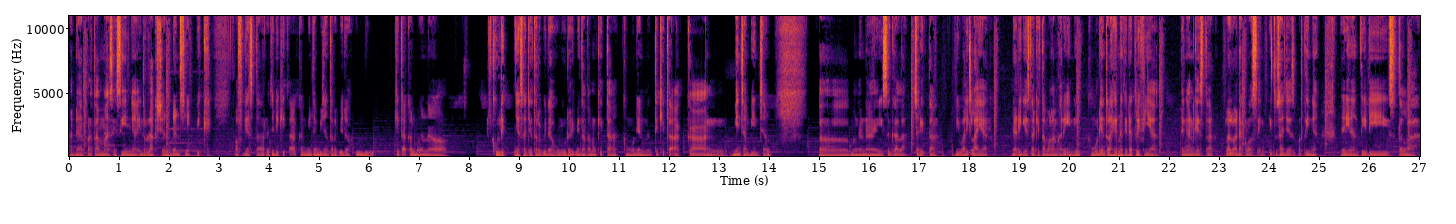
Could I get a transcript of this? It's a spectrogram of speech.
Ada pertama sesinya introduction dan sneak peek of guest star. Jadi kita akan bincang-bincang terlebih dahulu. Kita akan mengenal kulitnya saja terlebih dahulu dari bintang tamu kita. Kemudian nanti kita akan bincang-bincang uh, mengenai segala cerita di balik layar dari gestar kita malam hari ini. Kemudian terakhir nanti ada trivia dengan gestar. Lalu ada closing. Itu saja sepertinya. Jadi nanti di setelah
